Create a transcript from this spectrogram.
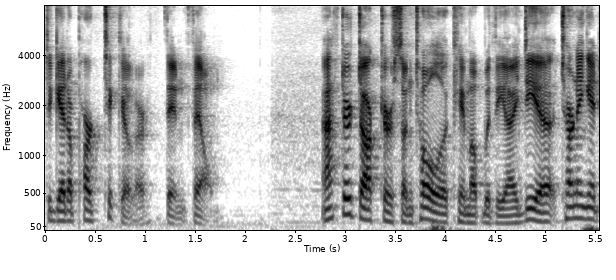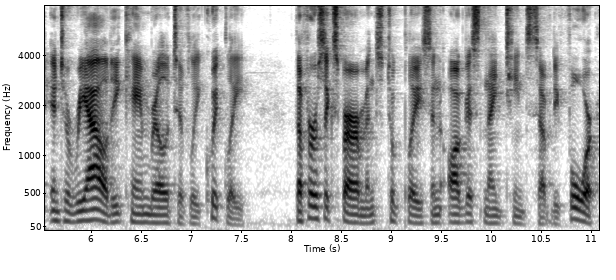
to get a particular thin film. After Dr. Suntola came up with the idea, turning it into reality came relatively quickly. The first experiments took place in August 1974,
